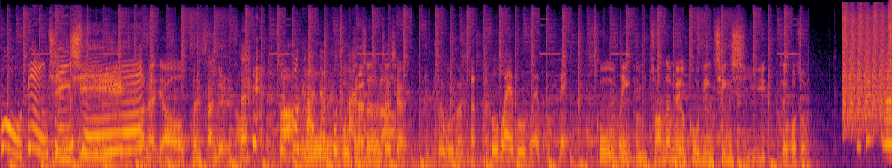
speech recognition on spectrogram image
固定清洗，完了要喷三个人 哦。不可能，不可能，这这起来，这不可能。不会，不会，不会。固定，嗯，床单没有固定清洗，对或错？别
